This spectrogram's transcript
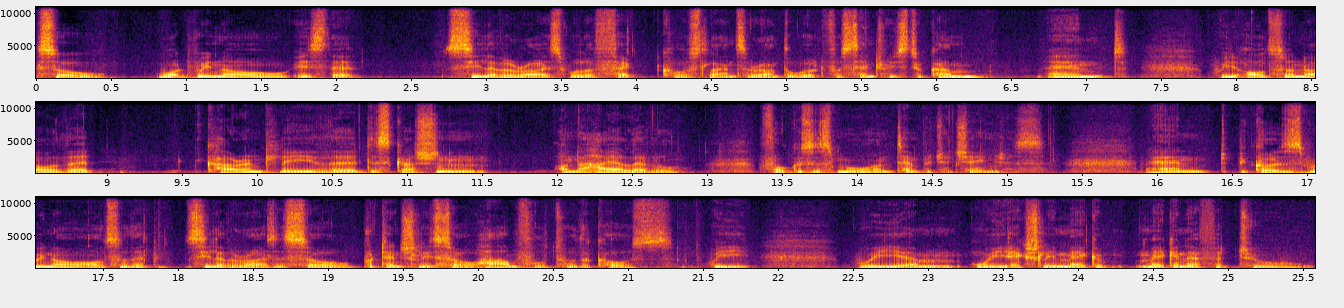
So what we know is that sea level rise will affect coastlines around the world for centuries to come. And we also know that currently the discussion on the higher level focuses more on temperature changes. And because we know also that sea level rise is so potentially so harmful to the coasts, we we um, we actually make a, make an effort to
